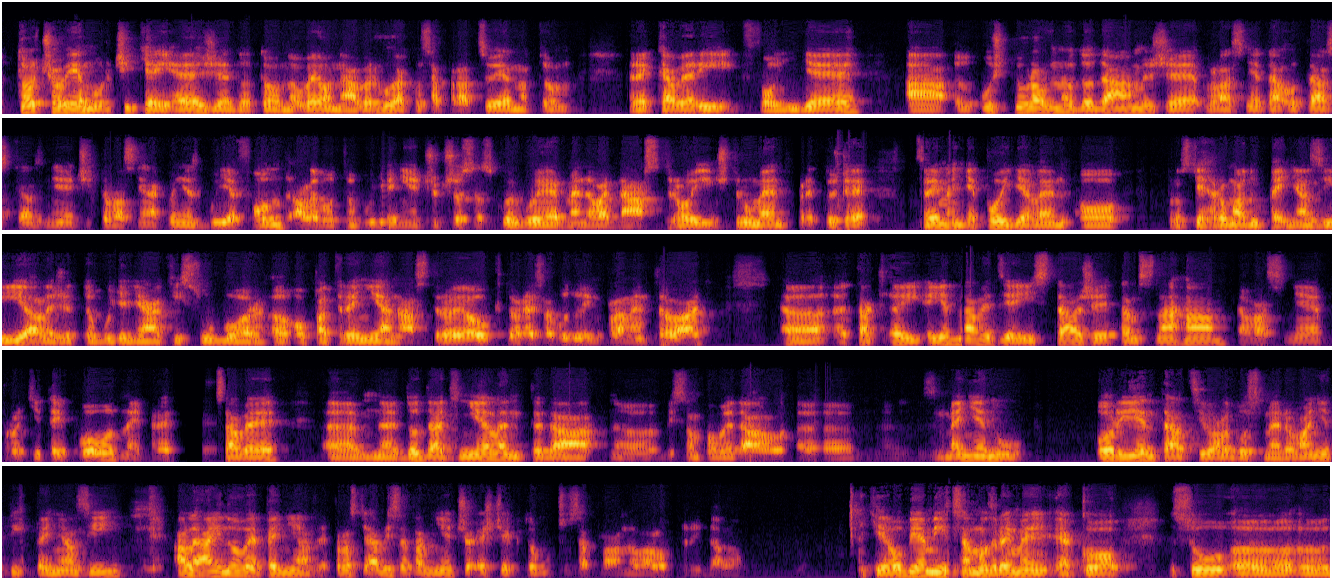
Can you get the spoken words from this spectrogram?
to, čo viem určite je, že do toho nového návrhu, ako sa pracuje na tom recovery fonde, a už tu rovno dodám, že vlastne tá otázka znie, či to vlastne nakoniec bude fond, alebo to bude niečo, čo sa skôr bude menovať nástroj, inštrument, pretože zrejme nepôjde len o proste hromadu peňazí, ale že to bude nejaký súbor e, opatrení a nástrojov, ktoré sa budú implementovať. E, tak jedna vec je istá, že je tam snaha vlastne proti tej pôvodnej predstave e, dodať nielen teda, by som povedal, zmenenú orientáciu alebo smerovanie tých peňazí, ale aj nové peniaze. Proste, aby sa tam niečo ešte k tomu, čo sa plánovalo, pridalo. Tie objemy samozrejme ako sú e,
